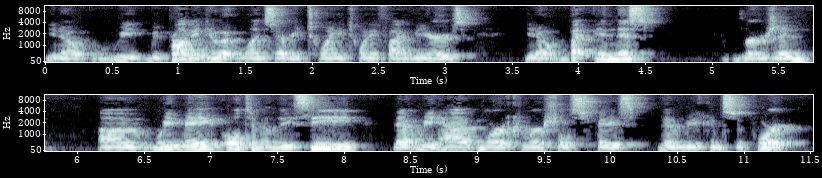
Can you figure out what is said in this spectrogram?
you know we, we probably do it once every 20 25 years you know but in this version um, we may ultimately see that we have more commercial space than we can support.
